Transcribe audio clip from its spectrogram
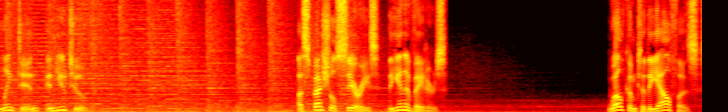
LinkedIn, and YouTube. A special series, The Innovators. Welcome to the Alphas.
